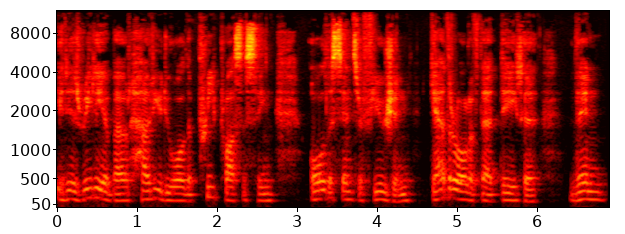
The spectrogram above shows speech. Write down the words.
It is really about how do you do all the pre-processing, all the sensor fusion, gather all of that data, then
